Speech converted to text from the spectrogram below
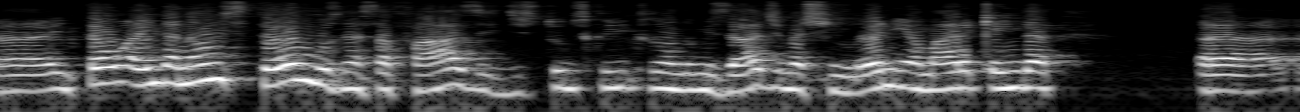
Uh, então, ainda não estamos nessa fase de estudos clínicos randomizados de machine learning, é uma área que ainda... Uh,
